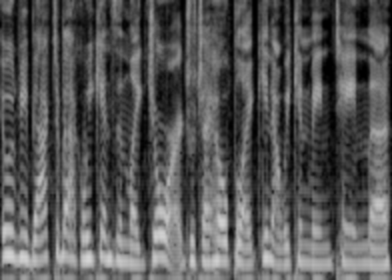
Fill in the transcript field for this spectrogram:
it would be back to back weekends in Lake George, which I hope like you know we can maintain the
